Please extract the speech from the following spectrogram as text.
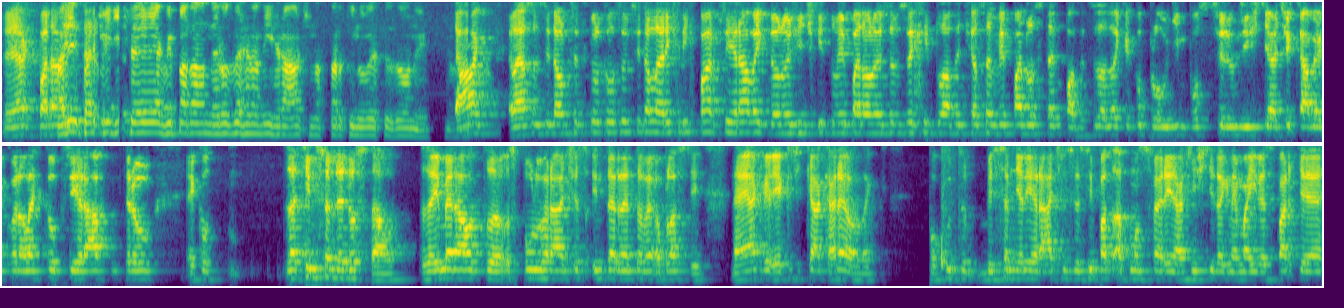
jak padá... Tady, tady vidíte, jak vypadá nerozehraný hráč na startu nové sezóny. No. Tak, ale já jsem si dal před chvilkou, jsem si dal rychlých pár přihrávek do nožičky, to vypadalo, že jsem se chytl a teďka jsem vypadl z tempa. Teď se tam tak jako bloudím po středu hřiště a čekám jako na lehkou přihrávku, kterou jako zatím jsem nedostal. Zejména od spoluhráče z internetové oblasti. Ne, jak, jak říká Karel, tak pokud by se měli hráči sesypat z atmosféry na hřišti, tak nemají ve Spartě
